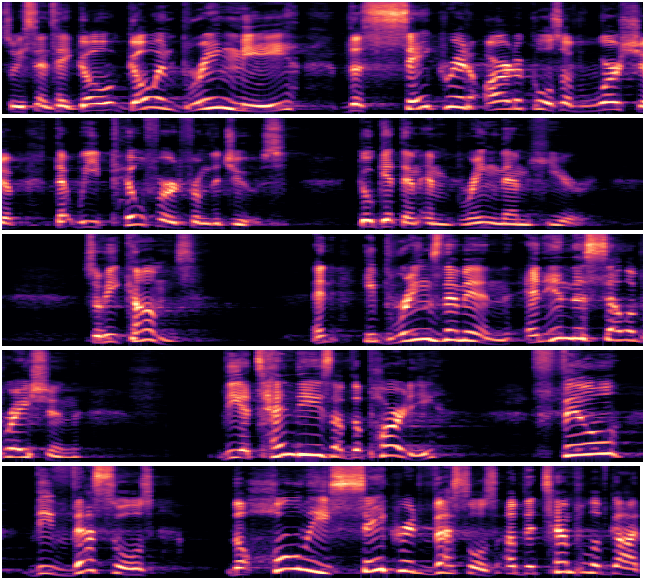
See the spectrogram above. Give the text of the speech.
So he sends, hey, go, go and bring me the sacred articles of worship that we pilfered from the Jews. Go get them and bring them here. So he comes and he brings them in. And in this celebration, the attendees of the party fill the vessels, the holy sacred vessels of the temple of God,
